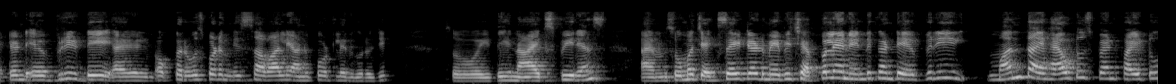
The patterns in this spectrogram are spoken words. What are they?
attend every day ఒక్క రోజు కూడా మిస్ అవ్వాలి అనుకోవట్లేదు గురుజీ. సో ఇది నా experience I'm so much excited maybe చెప్పలేను. ఎందుకంటే every month I have to spend five to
